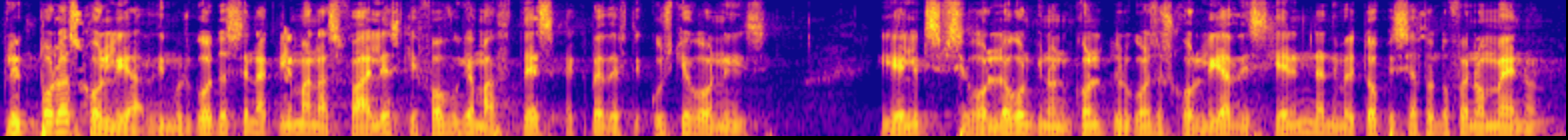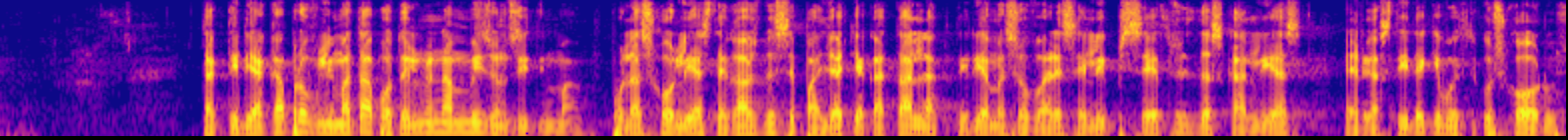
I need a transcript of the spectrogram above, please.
πλήττουν πολλά σχολεία, δημιουργώντας ένα κλίμα ανασφάλειας και φόβου για μαθητές, εκπαιδευτικούς και γονείς. Η έλλειψη ψυχολόγων κοινωνικών λειτουργών στα σχολεία δυσχεραίνει την αντιμετώπιση αυτών των φαινομένων. Τα κτηριακά προβλήματα αποτελούν ένα μείζον ζήτημα. Πολλά σχολεία στεγάζονται σε παλιά και ακατάλληλα κτίρια με σοβαρές ελλείψεις αίθουσε διδασκαλίας, εργαστήρια και βοηθητικούς χώρους.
